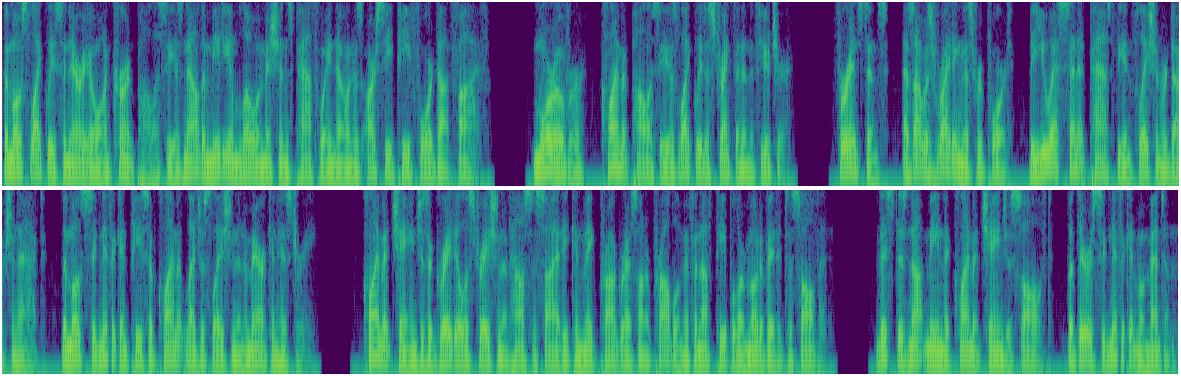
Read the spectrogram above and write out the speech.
The most likely scenario on current policy is now the medium low emissions pathway known as RCP 4.5. Moreover, climate policy is likely to strengthen in the future. For instance, as I was writing this report, the U.S. Senate passed the Inflation Reduction Act, the most significant piece of climate legislation in American history. Climate change is a great illustration of how society can make progress on a problem if enough people are motivated to solve it. This does not mean that climate change is solved, but there is significant momentum,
